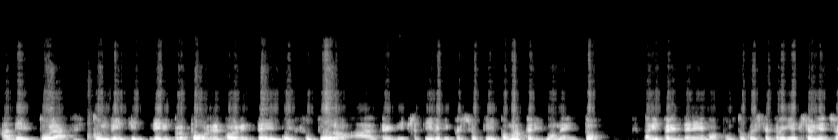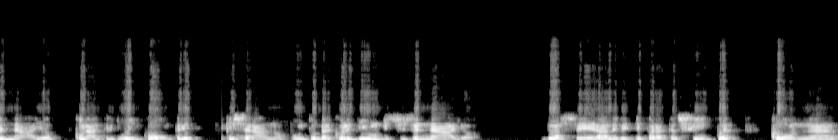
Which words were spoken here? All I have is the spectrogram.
addirittura convinti di riproporre poi nel tempo, in futuro, altre iniziative di questo tipo, ma per il momento riprenderemo appunto queste proiezioni a gennaio con altri due incontri che saranno appunto mercoledì 11 gennaio la sera alle 20.45 con eh,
